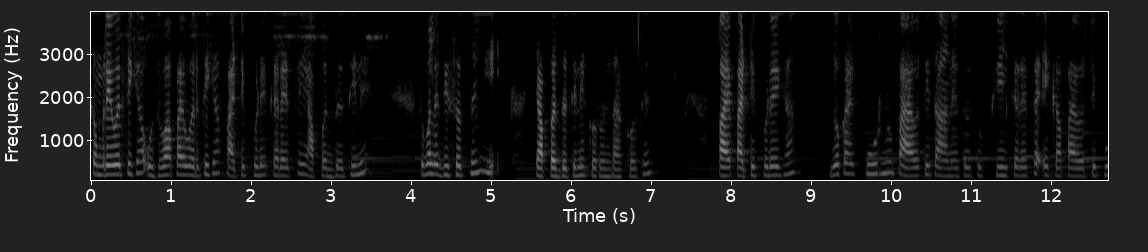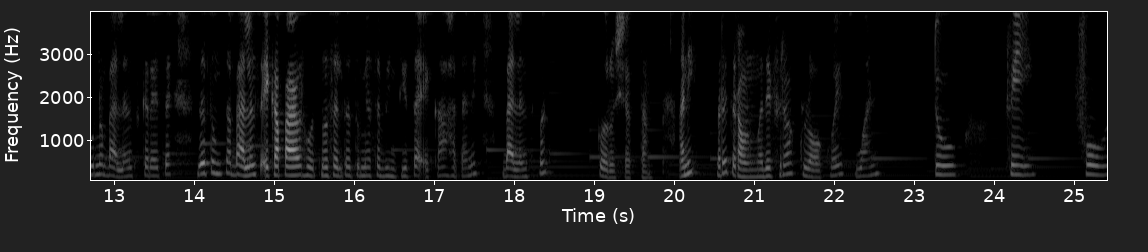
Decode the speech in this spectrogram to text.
कमरेवरती घ्या उजवा पाय वरती घ्या पाठीपुढे करायचं या पद्धतीने. तुम्हाला दिसत नाही मी या पद्धतीने करून दाखवते. पाय पाठीपुढे घ्या. जो काय पूर्ण पायावरती ताण येतोय तो फील करायचा एका पायावरती पूर्ण बॅलन्स करायचा जर तुमचा बॅलन्स एका पायावर होत नसेल तर तुम्ही असं भिंतीचा एका हाताने बॅलन्स पण करू शकता. आणि परत राऊंडमध्ये फिरा. Clockwise one two three four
